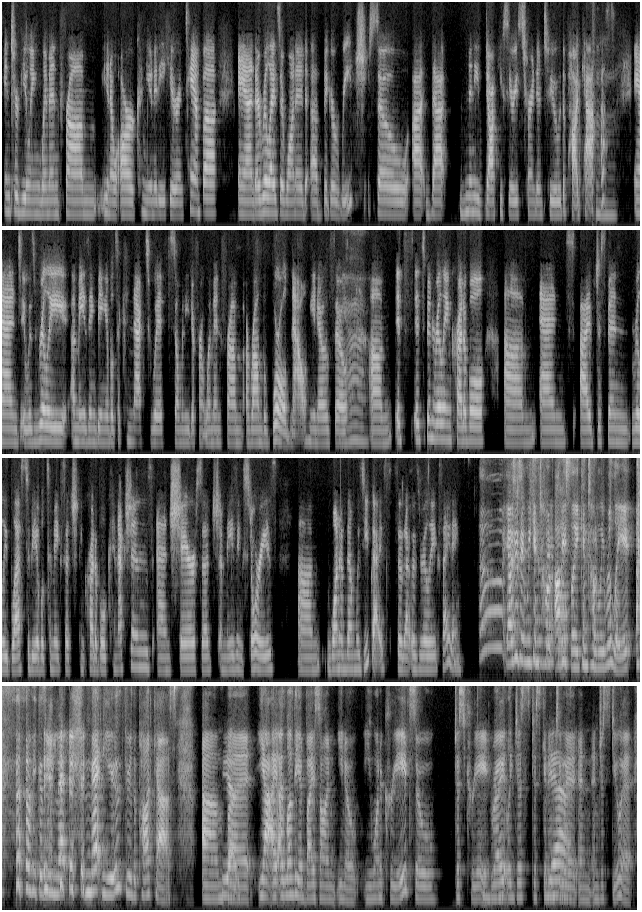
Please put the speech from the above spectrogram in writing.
interviewing women from you know our community here in Tampa, and I realized I wanted a bigger reach. So uh, that mini docu series turned into the podcast. Mm-hmm and it was really amazing being able to connect with so many different women from around the world now you know? So yeah. um, it's it's been really incredible. Um, and i've just been really blessed to be able to make such incredible connections and share such amazing stories. Um, one of them was you guys. So that was really exciting. Oh yeah i was gonna say we can totally obviously can totally relate because we met met you through the podcast Um, yes. But yeah, I, I love the advice on, you know, you want to create, so just create, mm-hmm. right? Like just just get yeah. into it and and just do it.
